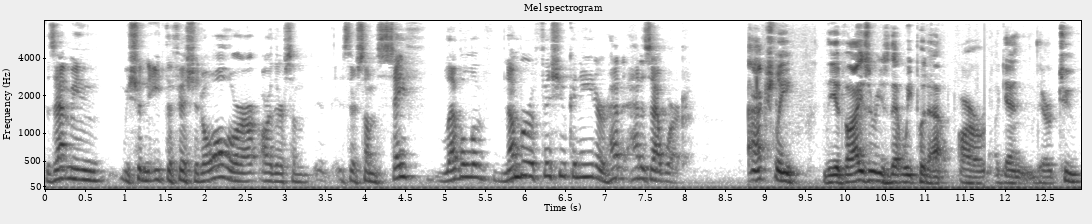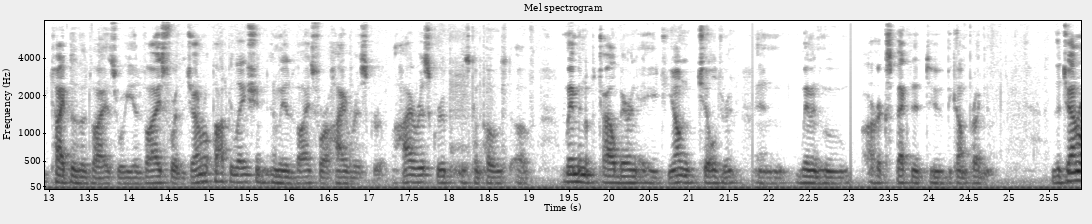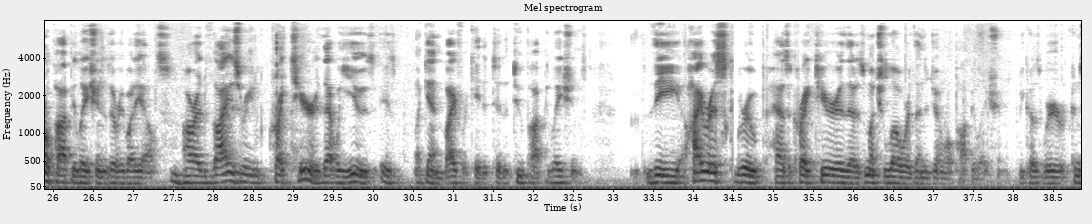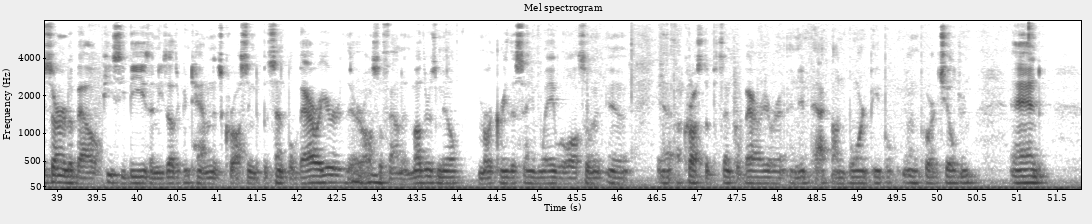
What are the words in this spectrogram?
does that mean we shouldn't eat the fish at all, or are, are there some is there some safe level of number of fish you can eat, or how, how does that work? Actually, the advisories that we put out are again there are two types of advice. We advise for the general population, and we advise for a high risk group. A high risk group is composed of women of childbearing age, young children, and women who are expected to become pregnant. The general population is everybody else. Mm-hmm. Our advisory criteria that we use is, again, bifurcated to the two populations. The high risk group has a criteria that is much lower than the general population because we're concerned about PCBs and these other contaminants crossing the placental barrier. They're mm-hmm. also found in mother's milk. Mercury, the same way, will also uh, uh, across the placental barrier and impact on born people, unborn children. And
